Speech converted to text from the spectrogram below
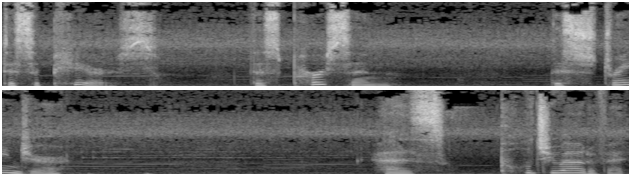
disappears. This person, this stranger, has pulled you out of it.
